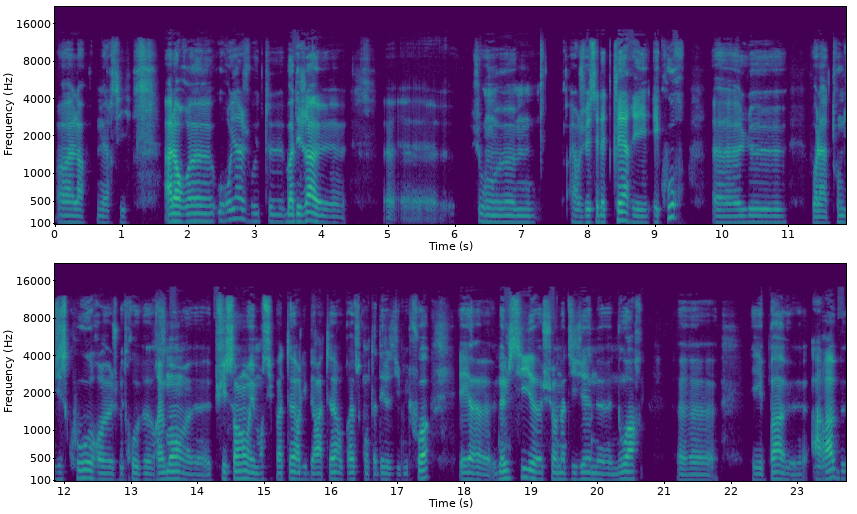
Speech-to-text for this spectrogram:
Voilà, merci. Alors, euh, Ouria, je veux te. Bah, déjà. Euh, euh, alors je vais essayer d'être clair et, court. Euh, le, voilà, ton discours, je le trouve vraiment puissant, émancipateur, libérateur, bref, ce qu'on t'a déjà dit mille fois. Et même si je suis un indigène noir et pas arabe,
